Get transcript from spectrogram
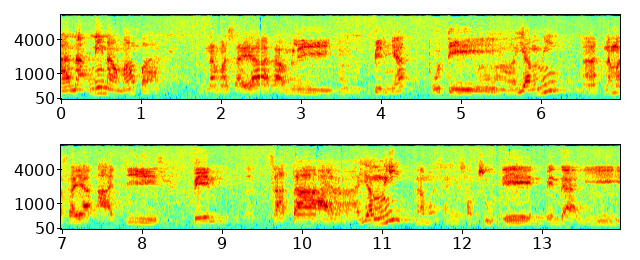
Anak ni nama apa? Nama saya Ramli. Pinnya Putih. Ah, yang ni? Ah, nama saya Ajis. Pin eh, Satar. Ah, yang ni? Nama saya Samsudin bin Dali.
